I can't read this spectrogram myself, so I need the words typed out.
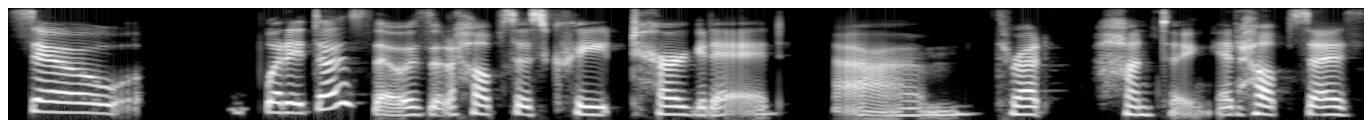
So what it does though is it helps us create targeted um, threat hunting. It helps us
